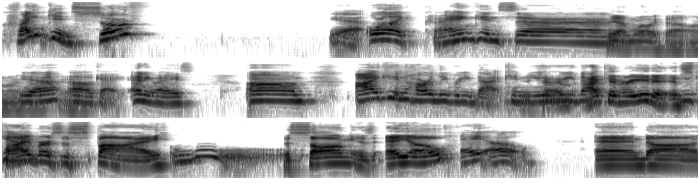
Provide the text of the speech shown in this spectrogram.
Crank and Surf. Yeah, or like Crank and Surf. Yeah, more like that one. I think. Yeah? Oh, okay. Anyways, um, I can hardly read that. Can you, can- read that? I can read it. It's You Spy versus Spy. Ooh. The song is AO A-O. and uh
